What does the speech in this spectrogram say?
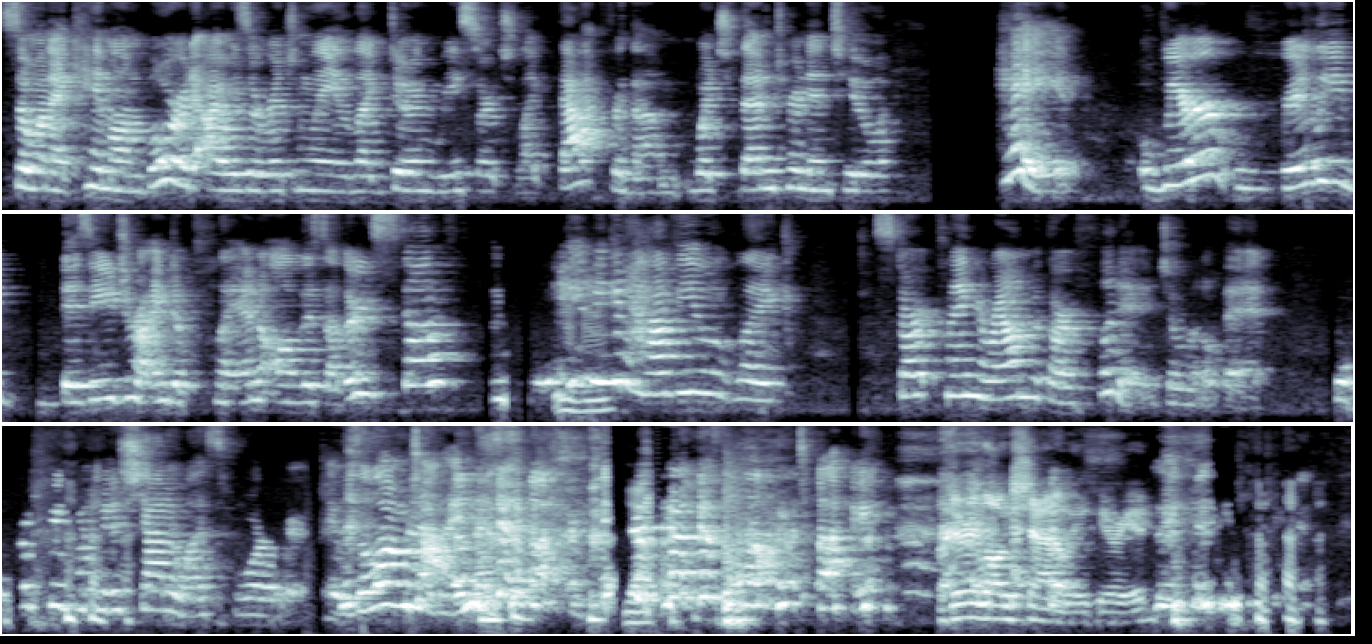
so when I came on board, I was originally like doing research like that for them, which then turned into, hey, we're really busy trying to plan all this other stuff. Maybe Mhm. we could have you like start playing around with our footage a little bit. But first, you to shadow us for it was a long time. Yeah. it was a long time. A very long shadowing period.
